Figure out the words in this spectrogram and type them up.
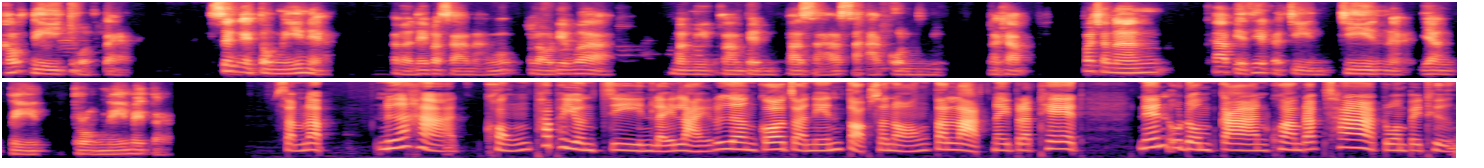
เขาตีโจทย์แตกซึ่งไอ้ตรงนี้เนี่ยเออในภาษาหนังเราเรียกว่า มันมีความเป็นภาษาสากลนะครับ เพราะฉะนั้นถ้าเปรียบเทียบกับจีนจีนเนี่ยยังตีตรงนี้ไม่แตกสำหรับเนื้อหาของภาพยนตร์จีนหลาย ๆ เรื่องก็จะเน้นตอบสนองตลาดในประเทศ เน้นอุดมการณ์ความรักชาติรวมไปถึง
